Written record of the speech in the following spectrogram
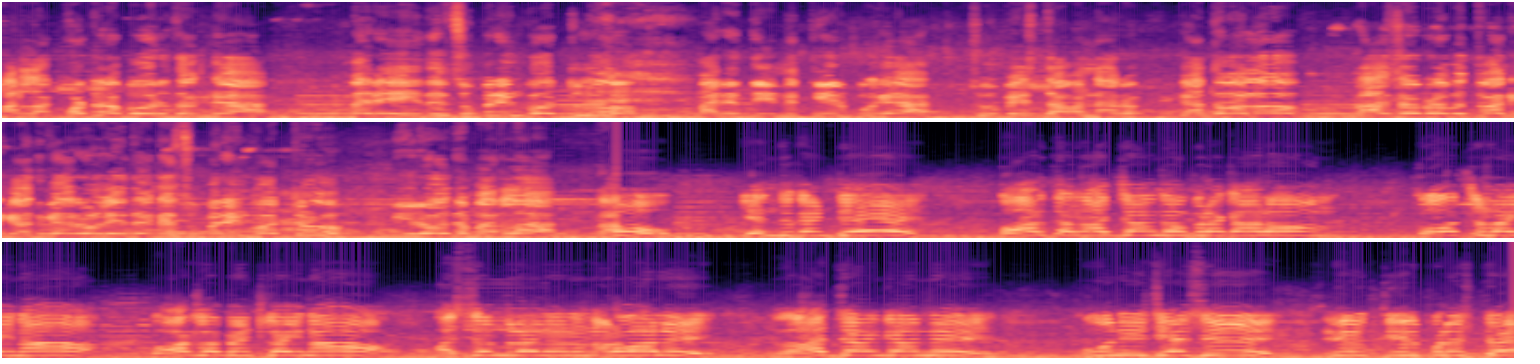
మరలా కుట్రపూరితంగా మరి ఇది సుప్రీంకోర్టులో మరి దీన్ని తీర్పుగా చూపిస్తా ఉన్నారు. గతంలో రాష్ట్ర ప్రభుత్వానికి అధికారం లేదనే సుప్రీంకోర్టు ఈరోజు మరలా ఎందుకంటే భారత రాజ్యాంగం ప్రకారం కోర్టులైనా పార్లమెంట్లైనా అసెంబ్లీలైనా నడవాలి. రాజ్యాంగాన్ని కూనీ చేసి మీరు తీర్పులు ఇస్తే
